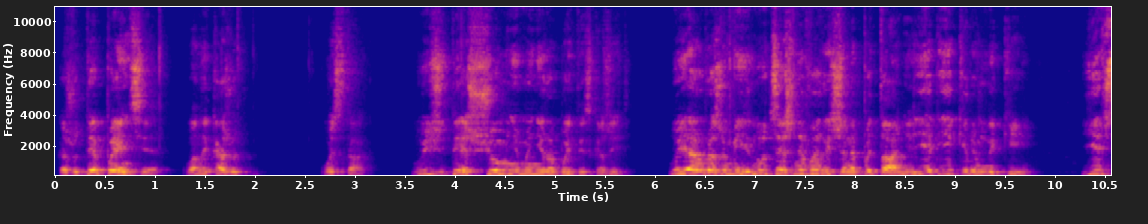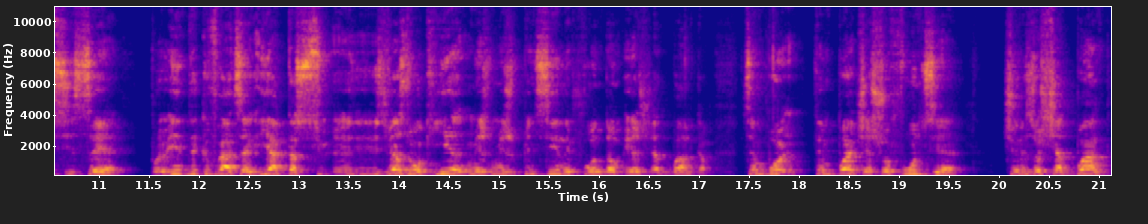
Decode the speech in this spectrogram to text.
кажу, де пенсія? Вони кажуть, ось так. Ну і де, що мені, мені робити, скажіть? Ну я розумію, ну це ж не вирішене питання. Є, є керівники, є всі все. Ідентифікація, як та е, зв'язок є між, між пенсійним фондом і Ощадбанком. Тим, тим паче, що функція через Ощадбанк,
